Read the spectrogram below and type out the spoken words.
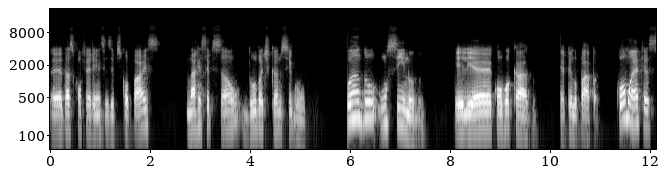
é, das conferências episcopais na recepção do Vaticano II. Quando um sínodo ele é convocado é, pelo Papa, como é que as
